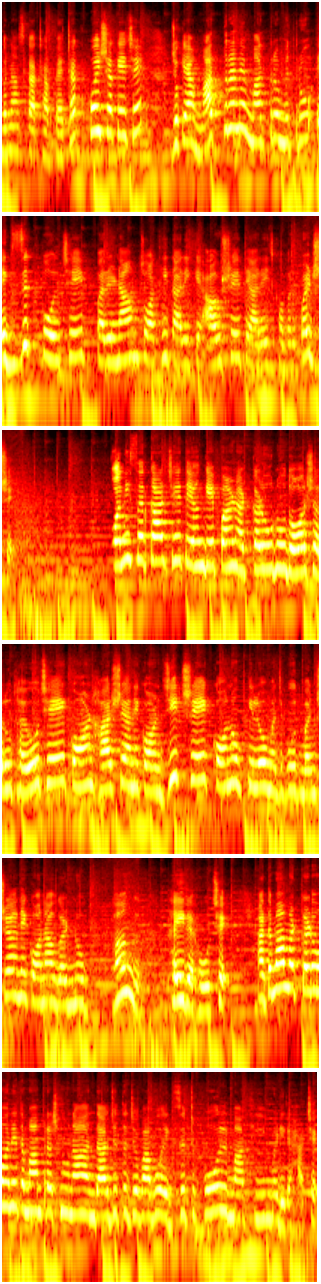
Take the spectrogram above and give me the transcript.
બનાસકાંઠા બેઠક હોઈ શકે છે. જો કે આ માત્ર ને માત્ર મિત્રો એક્ઝિટ પોલ છે. પરિણામ ચોથી તારીખે આવશે ત્યારે જ ખબર પડશે. કોની સરકાર છે તે અંગે પણ અટકળોનો દોર શરૂ થયો છે. કોણ હારશે અને કોણ જીતશે, કોનો કિલ્લો મજબૂત બનશે અને કોના ગઢનો ભંગ થઈ રહ્યો છે. આ તમામ અટકળો અને તમામ પ્રશ્નોના અંદાજિત જવાબો એક્ઝિટ પોલમાંથી મળી રહ્યા છે.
